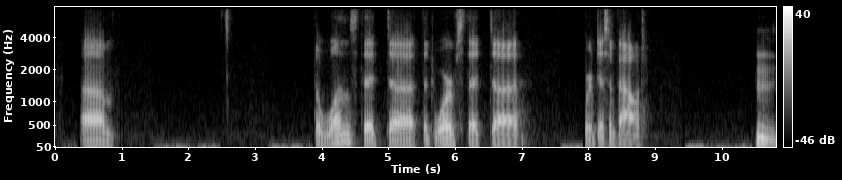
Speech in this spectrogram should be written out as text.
um, the ones that uh, the dwarves that uh, were disemboweled. Hmm.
